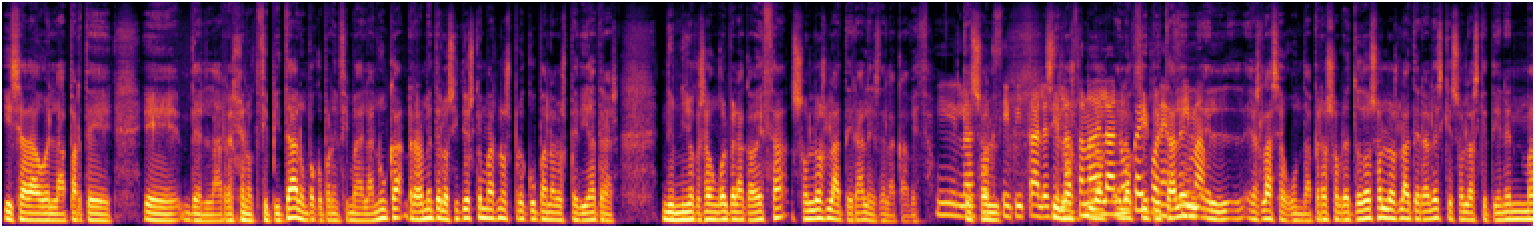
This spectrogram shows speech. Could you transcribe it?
y se ha dado en la parte eh, de la región occipital, un poco por encima de la nuca. Realmente los sitios que más nos preocupan a los pediatras de un niño que se da un golpe en la cabeza son los laterales de la cabeza. Y los occipitales, la zona de la nuca y por encima. es la segunda, pero sobre todo son los laterales que son las que tienen más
